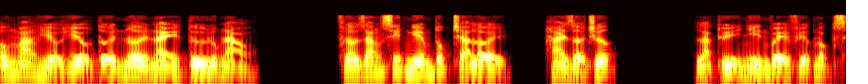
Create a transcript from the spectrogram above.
ông mang hiểu hiểu tới nơi này từ lúc nào? Phờ răng xít nghiêm túc trả lời, hai giờ trước. Lạc thụy nhìn về phía knox,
